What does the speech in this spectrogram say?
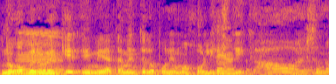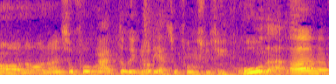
No, pero es que inmediatamente lo ponemos holístico. Ah, eso no, no, no, eso fue un acto de gloria, eso fue un suicidio. Judas. Oh,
